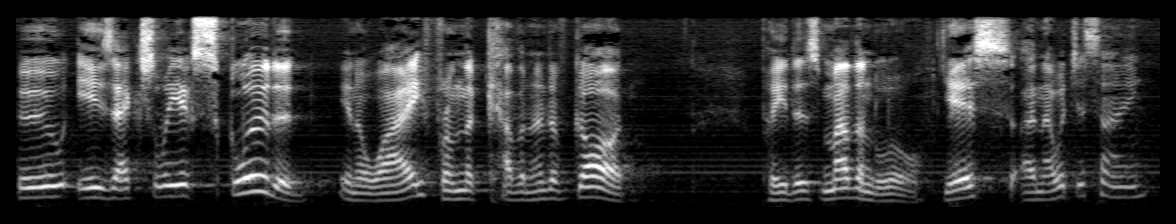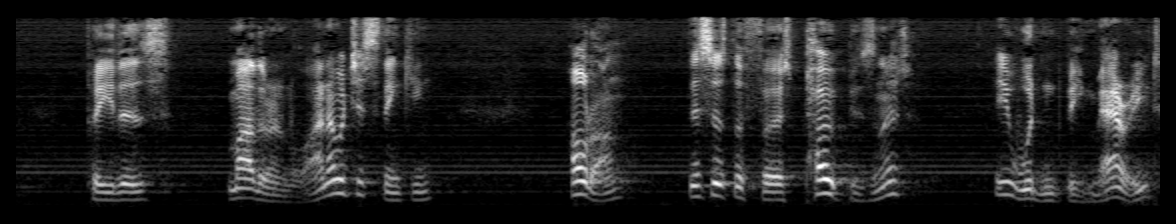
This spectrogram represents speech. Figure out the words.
who is actually excluded, in a way, from the covenant of God. Peter's mother in law. Yes, I know what you're saying. Peter's mother in law. I know what you're thinking. Hold on. This is the first pope, isn't it? He wouldn't be married.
